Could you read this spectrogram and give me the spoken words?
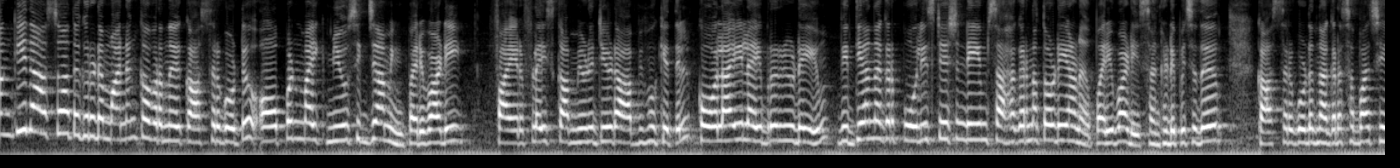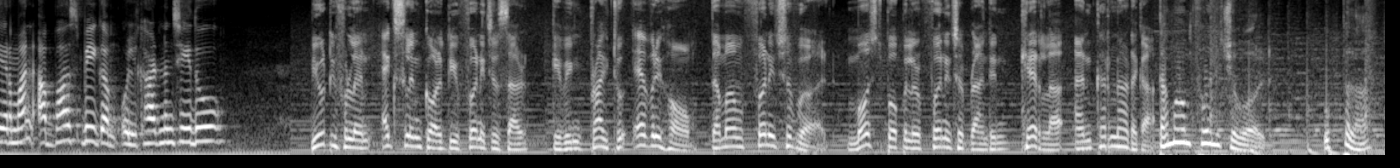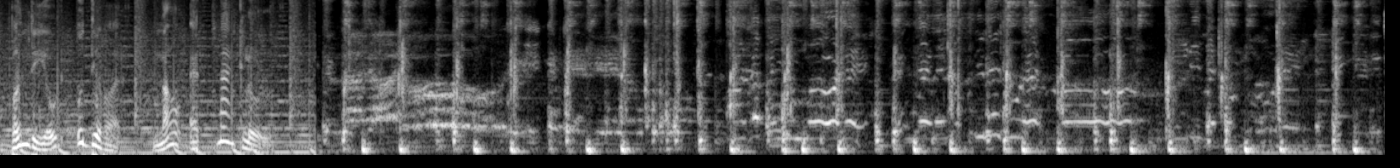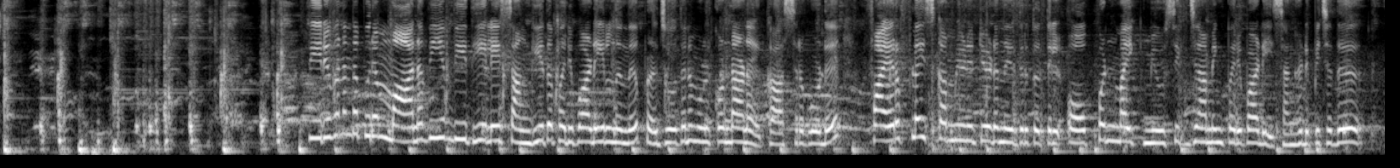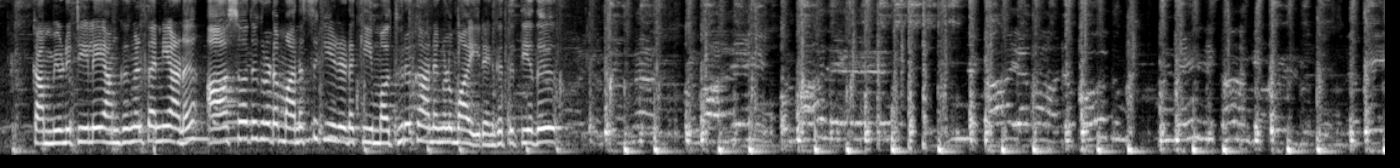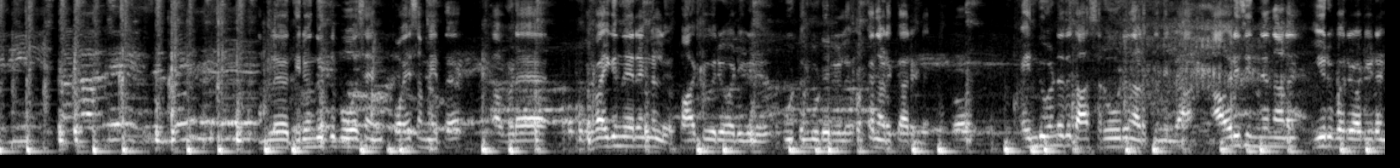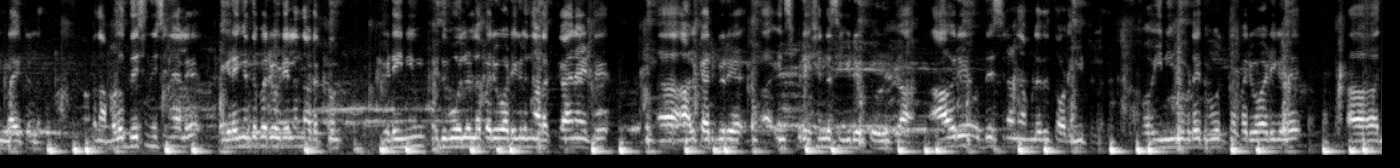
സംഗീതാസ്വാദകരുടെ മനം കവർന്ന് കാസർഗോട്ട് ഓപ്പൺ മൈക്ക് മ്യൂസിക് ജാമിംഗ് പരിപാടി ഫയർഫ്ലൈസ് കമ്മ്യൂണിറ്റിയുടെ ആഭിമുഖ്യത്തിൽ കോലായി ലൈബ്രറിയുടെയും വിദ്യാനഗർ പോലീസ് സ്റ്റേഷന്റെയും സഹകരണത്തോടെയാണ് പരിപാടി സംഘടിപ്പിച്ചത് കാസർഗോഡ് നഗരസഭാ ചെയർമാൻ അബ്ബാസ് ബീഗം ഉദ്ഘാടനം ചെയ്തു Beautiful and excellent quality furnitures are giving pride to every home. Tamam Furniture World, most popular furniture brand in Kerala and Karnataka. Tamam Furniture World, Uppala, Bandiyod, Udyavar. Now at Mangalore. Thiruvananthapuram Manaveeyam വീഥിയിലെ സംഗീത പരിപാടിയിൽ നിന്ന് പ്രചോദനം ഉൾക്കൊണ്ടാണ് Kasaragod fireflies കമ്മ്യൂണിറ്റിയുടെ നേതൃത്വത്തിൽ open mic music jamming പരിപാടി സംഘടിപ്പിച്ചത്. കമ്മ്യൂണിറ്റിയിലെ അംഗങ്ങൾ തന്നെയാണ് ആസ്വാദകരുടെ മനസ്സ് കീഴടക്കി മധുരഗാനങ്ങളുമായി രംഗത്തെത്തിയത്. തിരുവനന്തപുരത്ത് പോയ പോയ സമയത്ത് അവിടെ വൈകുന്നേരങ്ങളിൽ പാട്ട് പരിപാടികൾ കൂട്ടും കൂടലുകൾ ഒക്കെ നടക്കാറുണ്ട്. അപ്പോൾ എന്തുകൊണ്ട് ഇത് കാസർഗോഡ് നടക്കുന്നില്ല? ആ ഒരു ചിന്ത എന്നാണ് ഈ ഒരു പരിപാടിയുടെ ഉണ്ടായിട്ടുള്ളത്. അപ്പോൾ നമ്മൾ ഉദ്ദേശിച്ചെന്ന് വെച്ച് കഴിഞ്ഞാൽ ഇവിടെ ഇങ്ങനത്തെ പരിപാടിയെല്ലാം നടക്കും. ഇവിടെ ഇനിയും ഇതുപോലുള്ള പരിപാടികൾ നടക്കാനായിട്ട് ആൾക്കാർക്ക് ആൾക്കാർക്കൊരു ഇൻസ്പിറേഷന്റെ സീഡ് ഇട്ട് കൊടുക്കുക. ആ ഒരു ഉദ്ദേശത്തിലാണ് നമ്മളിത് തുടങ്ങിയിട്ടുള്ളത്. അപ്പോൾ ഇനിയും ഇവിടെ ഇതുപോലത്തെ പരിപാടികൾ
